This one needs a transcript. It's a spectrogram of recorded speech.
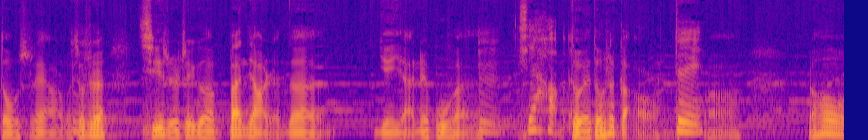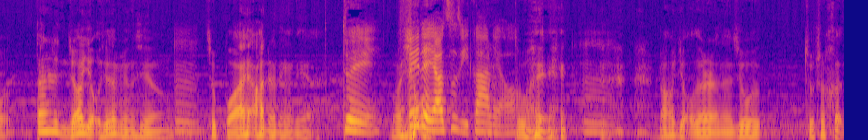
都是这样嘛，嗯就是其实这个颁奖人的引言这部分，嗯，写好的，对，都是稿对，啊。然后，但是你知道有些明星嗯，就不爱按照那个念，对非得要自己尬聊，对。嗯 然后有的人呢，就就是很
